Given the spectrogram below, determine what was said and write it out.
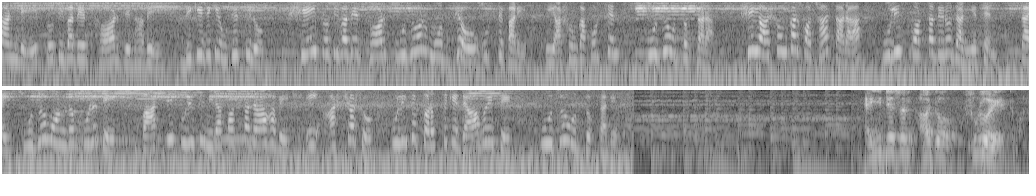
কাণ্ডে প্রতিবাদের ঝড় যেভাবে দিকে দিকে উঠেছিল, সেই প্রতিবাদের ঝড় পুজোর মধ্যেও উঠতে পারে। এই আশঙ্কা করছেন পুজো উদ্যোক্তারা। সেই আশঙ্কার কথা তারা পুলিশ কর্তাদেরও জানিয়েছেন। তাই পুজো মণ্ডপগুলোতে বাড়তি পুলিশি নিরাপত্তা দেওয়া হবে এই আশ্বাসও পুলিশের তরফ থেকে দেওয়া হয়েছে পুজো উদ্যোক্তাদের। অ্যাজিটেশন হয়তো শুরু হয়ে যেতে পারে।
